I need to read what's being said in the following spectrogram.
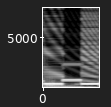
Música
